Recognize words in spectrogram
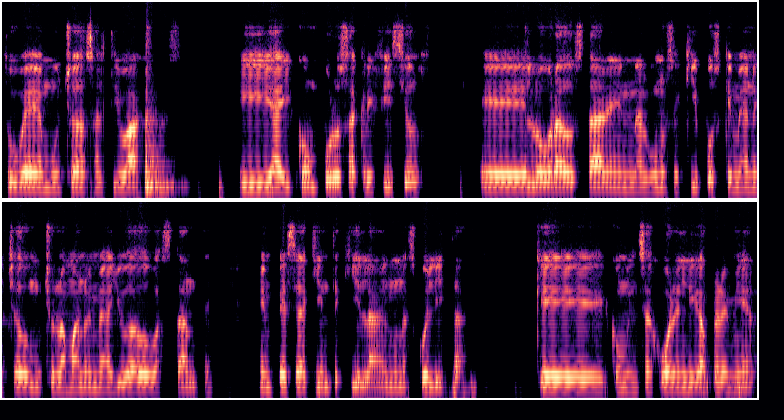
Tuve muchas altibajas, y ahí con puros sacrificios eh, he logrado estar en algunos equipos que me han echado mucho la mano y me ha ayudado bastante. Empecé aquí en Tequila, en una escuelita, que comencé a jugar en Liga Premier.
